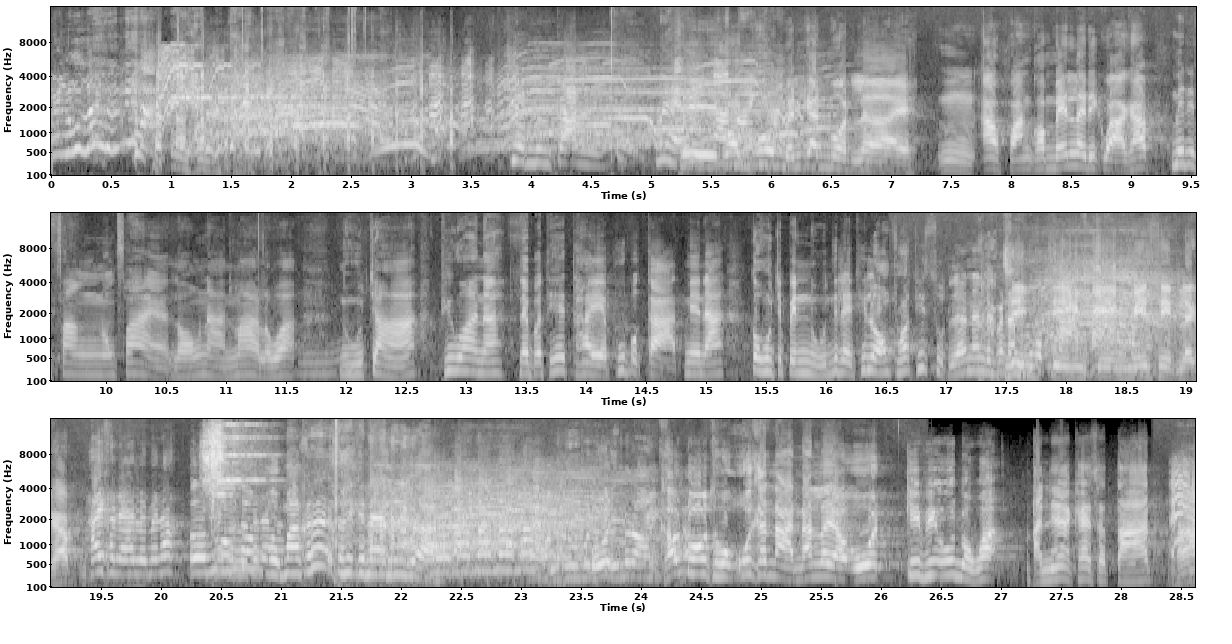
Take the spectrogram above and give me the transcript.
ไม่รู้เลยนะเนี่ย เขียนเหมือนกัน แหมสี่วงการคนมาพูดเหมือนกันหมดเลย อืมเอาฟังคอมเมนต์เลยดีกว่าครับ ไม่ได้ฟังน้องฝ้ายอะร้องนานมากแล้วว่าหนูจ๋าพี่ว่านะ ในประเทศไทยอะผู้ประกาศเนี่ยนะ ก็คงจะเป็นหนูนี่แหละที่ร้องเพราะที่สุดแล้วนะในบรรจดาริงผู้ประจริกางศจริงมีสิทธิ์เลยครับให้คะแนนเลยไหมล่ะเออไม่ต้องออกมาก็ได้ให้คะแนนเลยดีกว่าอุ๊ดเขาดูถูกอุ๊ดขนาดนั้นเลยเหรอะอุ๊ดกี้พี่อู๊ดบอกว่า อันเนี้ยแค่สตาร์ท อ่า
